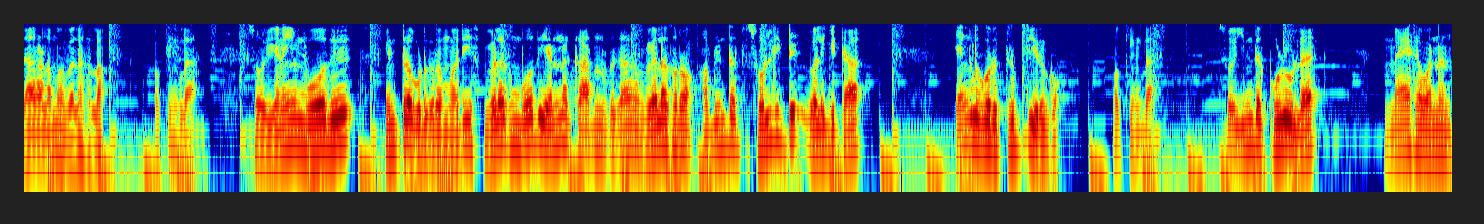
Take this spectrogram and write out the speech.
தாராளமாக விலகலாம். ஓகேங்களா ஸோ இணையும் போது இன்ட்ரோ கொடுக்குற மாதிரி விலகும் போது என்ன காரணத்துக்காக விலகிறோம் அப்படின்றத சொல்லிவிட்டு விலகிட்டால் எங்களுக்கு ஒரு திருப்தி இருக்கும். ஓகேங்களா ஸோ இந்த குழுவில் மேகவண்ணன்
